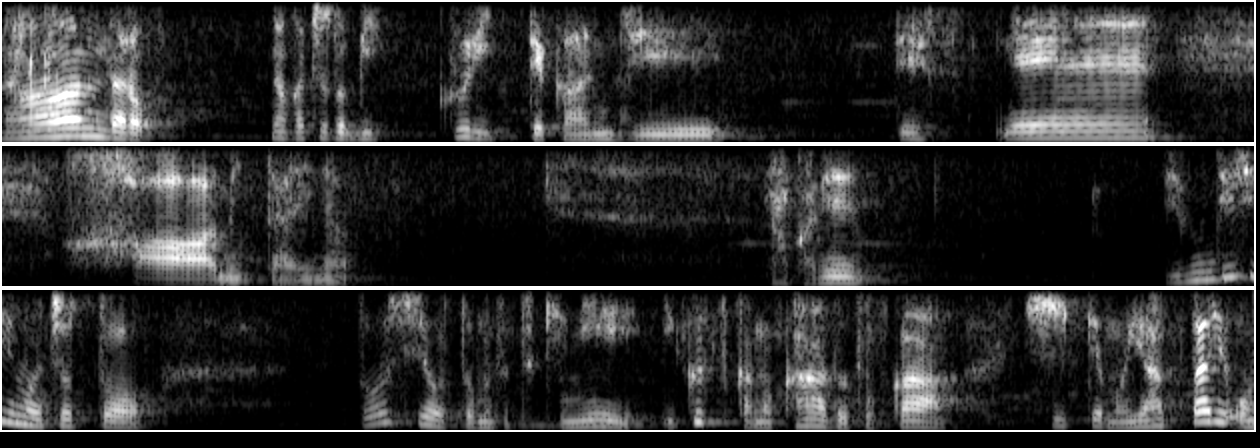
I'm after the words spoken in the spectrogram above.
なんだろうなんかちょっとびっくりって感じですね。はあみたいな。なんかね自分自身もちょっとどうしようと思った時にいくつかのカードとか引いてもやっぱり同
